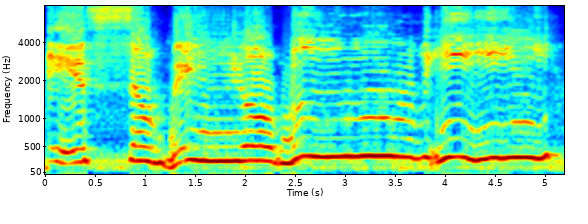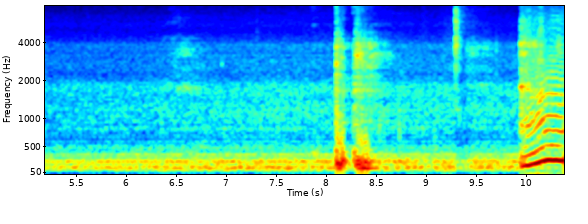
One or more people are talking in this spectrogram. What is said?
It's a male movie. um,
